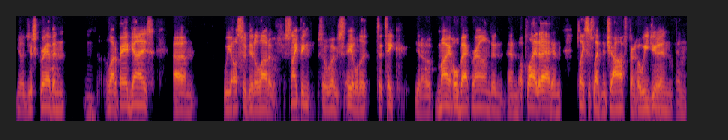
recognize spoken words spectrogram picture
you know just grabbing a lot of bad guys. Um, we also did a lot of sniping, so I was able to to take you know my whole background and and apply that in places like Najaf and Hawija and and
